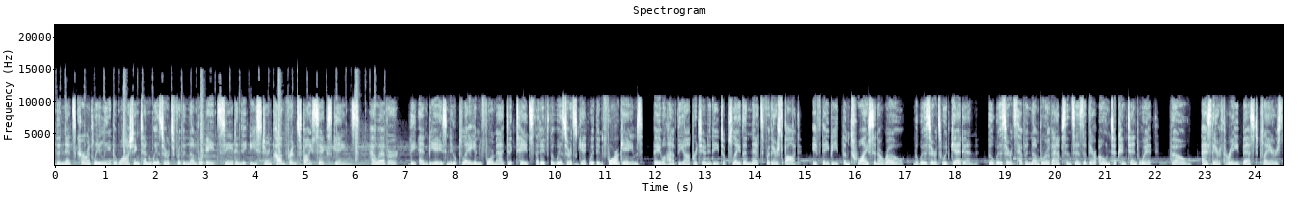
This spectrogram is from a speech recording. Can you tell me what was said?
The Nets currently lead the Washington Wizards for the number 8 seed in the Eastern Conference by 6 games. However, the NBA's new play-in format dictates that if the Wizards get within 4 games, they will have the opportunity to play the Nets for their spot. If they beat them twice in a row, the Wizards would get in. The Wizards have a number of absences of their own to contend with, though, as their three best players,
